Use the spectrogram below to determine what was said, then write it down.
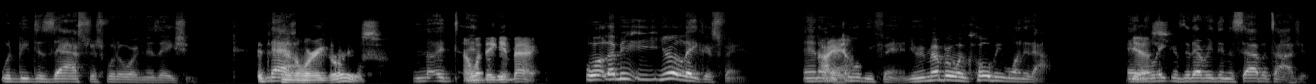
would be disastrous for the organization. It depends on where he goes no, it, and what they get back. Well, let me. You're a Lakers fan, and I'm I a am. Kobe fan. You remember when Kobe won it out, and yes. the Lakers did everything to sabotage it.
